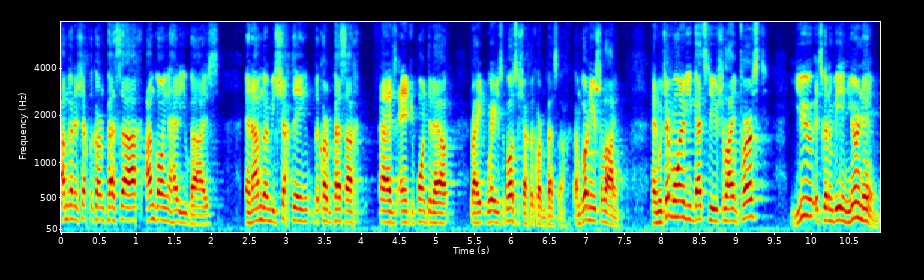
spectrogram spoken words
I'm going to shech the korban Pesach, I'm going ahead of you guys, and I'm going to be shechting the korban Pesach, as Andrew pointed out, right, where you're supposed to shech the korban Pesach. I'm going to Yerushalayim. And whichever one of you gets to Yerushalayim first, you, it's going to be in your name.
